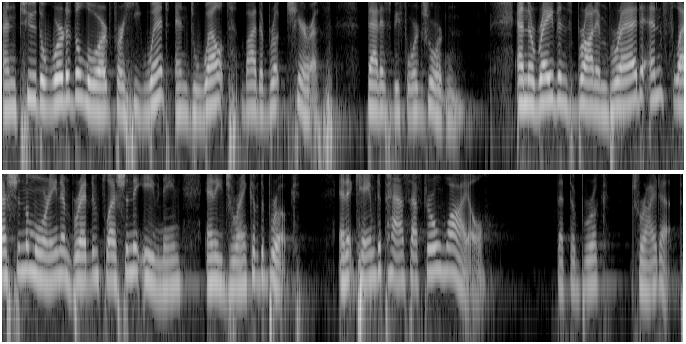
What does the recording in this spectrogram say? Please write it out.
unto the word of the Lord, for he went and dwelt by the brook Cherith, that is before Jordan. And the ravens brought him bread and flesh in the morning, and bread and flesh in the evening, and he drank of the brook. And it came to pass after a while that the brook dried up,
